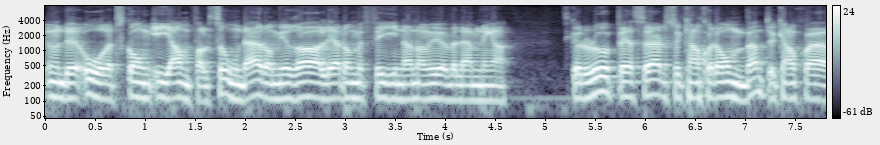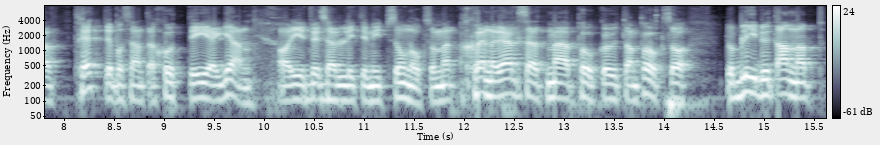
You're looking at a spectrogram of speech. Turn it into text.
under årets gång i anfallszon. Där är de ju rörliga, de är fina, de är överlämningar. Ska du då upp i SHL så kanske det är omvänt. Du kanske är 30 procent av 70 egen. Ja, givetvis är du lite i mittzon också, men generellt sett med puck och utan puck så då blir det ett annat,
